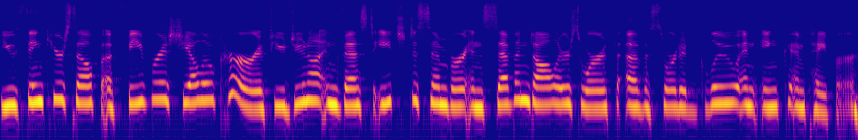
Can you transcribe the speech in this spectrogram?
you think yourself a feverish yellow cur if you do not invest each December in $7 worth of assorted glue and ink and paper.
